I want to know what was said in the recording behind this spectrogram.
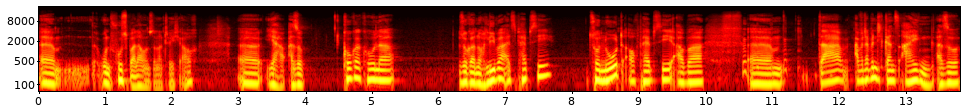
Ähm, und Fußballer und so natürlich auch. Äh, ja, also Coca-Cola sogar noch lieber als Pepsi. Zur Not auch Pepsi, aber ähm, da, aber da bin ich ganz eigen. Also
